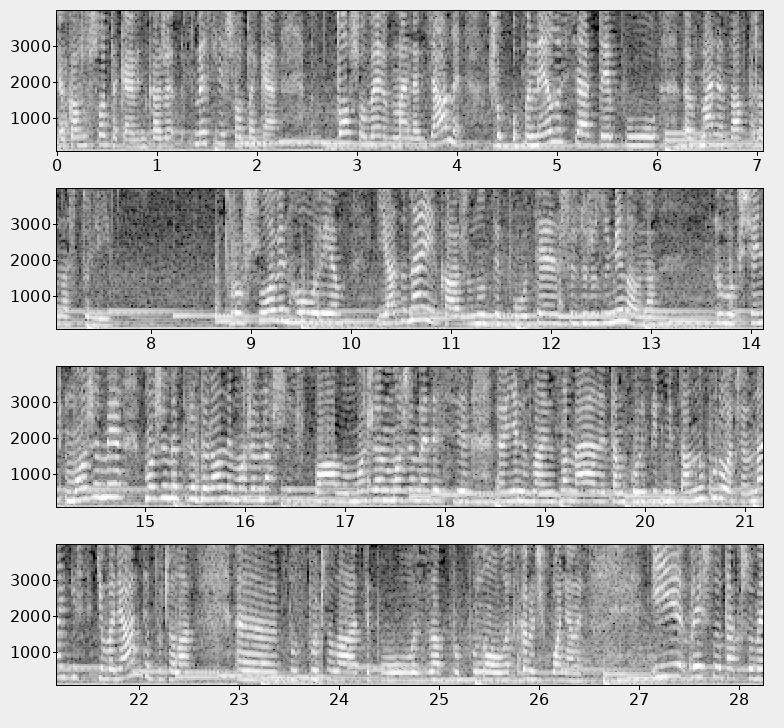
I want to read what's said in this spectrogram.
Я кажу, що таке? Він каже, в смислі, що таке? То, що ви в мене взяли, щоб опинилося, типу, в мене завтра на столі. Про що він говорив? Я до неї кажу: ну, типу, ти щось зрозуміла? Вона. Ну, взагалі, може ми, може ми прибирали, може в нас щось впало, може, може ми десь, е, я не знаю, замели там, коли підмітали. Ну, коротше, вона якісь такі варіанти почала, е, почала, типу, запропоновувати. Коротше, поняли. І вийшло так, що ми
